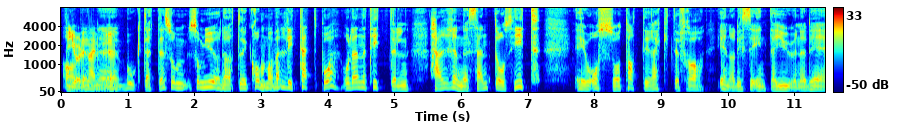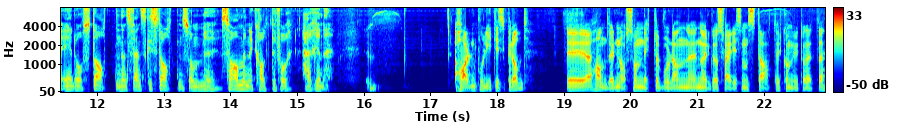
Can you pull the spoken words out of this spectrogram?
av det en eh, bok, dette, som, som, gjør det at det kommer veldig tett på. Og denne tittelen 'Herrene sendte oss hit' er jo også tatt direkte fra en av disse intervjuene. Det er da staten, den svenske staten som eh, samene kalte for herrene. Har den politisk brodd? Eh, handler den også om nettopp hvordan Norge og Sverige som stater kom ut av dette?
